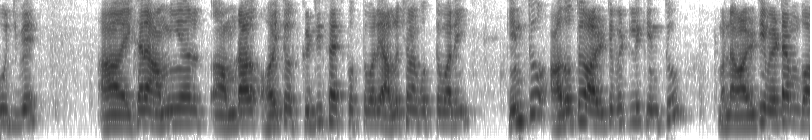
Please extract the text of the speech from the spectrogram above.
বুঝবে। এখানে আমি আর আমরা হয়তো ক্রিটিসাইজ করতে পারি, আলোচনা করতে পারি, কিন্তু আদতে আলটিমেটলি কিন্তু মানে আলটিমেটাম বা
